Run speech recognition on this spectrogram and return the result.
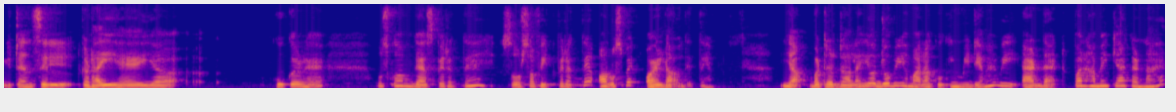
utensil कढ़ाई है या कुकर है उसको हम गैस पे रखते हैं, सोर्स ऑफ़ हीट पे रखते हैं और उसमें ऑयल डाल देते हैं। या बटर डाला, या जो भी हमारा कुकिंग मीडियम है वी ऐड दैट पर हमें क्या करना है?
